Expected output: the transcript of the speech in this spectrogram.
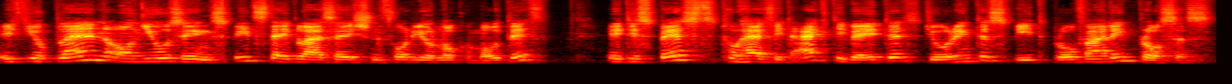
If you plan on using speed stabilization for your locomotive, it is best to have it activated during the speed profiling process.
